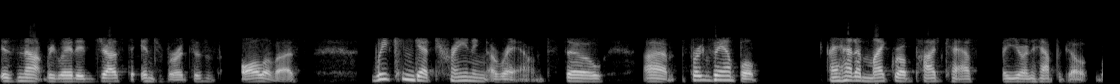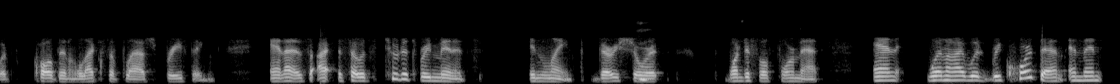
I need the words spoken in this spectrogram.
is not related just to introverts, this is all of us, we can get training around. So, um, for example, I had a micro podcast a year and a half ago, what's called an Alexa Flash briefing. And as I, so it's two to three minutes in length, very short, mm-hmm. wonderful format. And when I would record them and then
